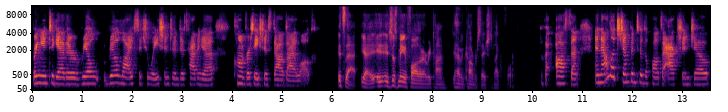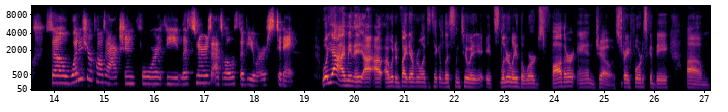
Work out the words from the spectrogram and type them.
bringing together real real life situations and just having a conversation style dialogue? It's that, yeah. It, it's just me and father every time having conversations back and forth. Okay, awesome. And now let's jump into the call to action, Joe. So, what is your call to action for the listeners as well as the viewers today? Well, yeah, I mean, I, I would invite everyone to take a listen to it. It's literally the words father and Joe, as straightforward as can be. Um,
